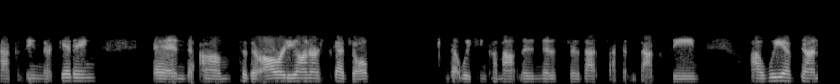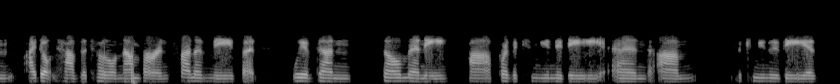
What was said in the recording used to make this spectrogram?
vaccine they're getting. And um, so they're already on our schedule that we can come out and administer that second vaccine. Uh, we have done, I don't have the total number in front of me, but we have done so many uh, for the community, and um, the community is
